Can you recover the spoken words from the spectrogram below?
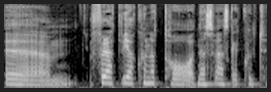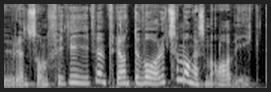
Ehm, för att vi har kunnat ta den svenska kulturen som för given. För det har inte varit så många som har avvikt.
